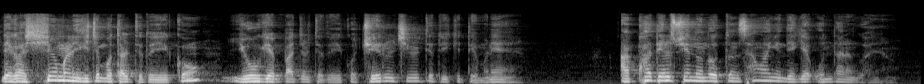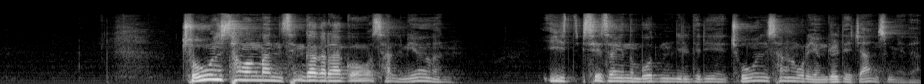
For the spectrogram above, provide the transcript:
내가 시험을 이기지 못할 때도 있고 유혹에 빠질 때도 있고 죄를 지을 때도 있기 때문에 악화될 수 있는 어떤 상황이 내게 온다는 거예요. 좋은 상황만 생각을 하고 살면 이 세상에 있는 모든 일들이 좋은 상황으로 연결되지 않습니다.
